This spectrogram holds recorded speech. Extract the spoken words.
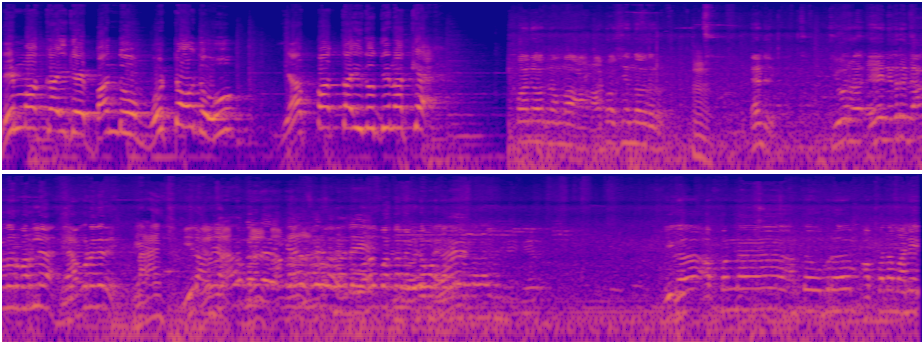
ನಿಮ್ಮ ಕೈಗೆ ಬಂದು ಮುಟ್ಟೋದು ಎಪ್ಪತ್ತೈದು ದಿನಕ್ಕೆ. ಅವ್ರು ನಮ್ಮ ಹ್ಮ್. ಏನ್ರಿ? ಇವ್ರ ಬ್ಯಾಂಗ್ಳೂರ್ ಬರಲ್ಲ ಯಾವ ಕೊಡೋದ್ರಿ. ಈಗ ಅಪ್ಪನ ಅಂತ ಒಬ್ರ ಅಪ್ಪನ ಮನೆ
